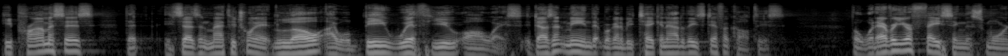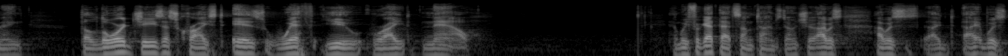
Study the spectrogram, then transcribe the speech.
He promises that he says in Matthew 28, Lo, I will be with you always. It doesn't mean that we're going to be taken out of these difficulties. But whatever you're facing this morning, the Lord Jesus Christ is with you right now. And we forget that sometimes, don't you? I was, I was, I, I was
